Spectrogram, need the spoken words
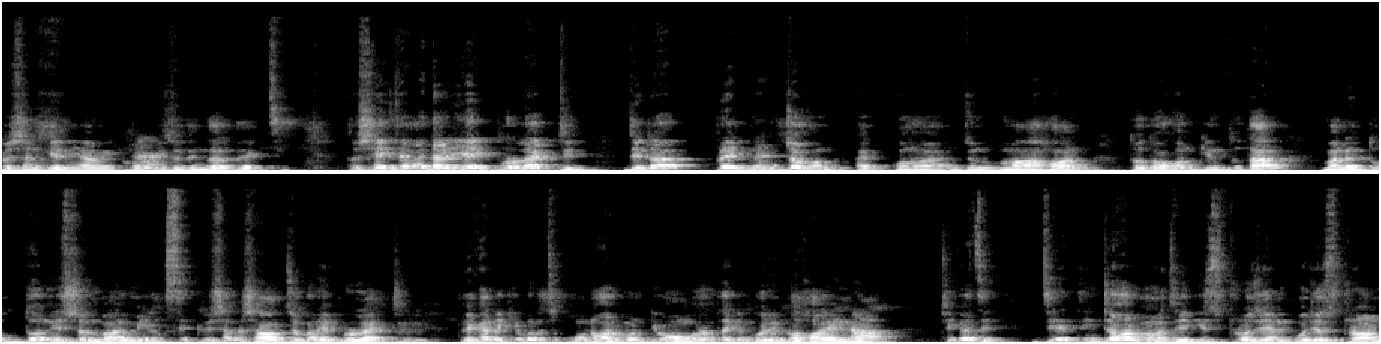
পেশেন্টকে নিয়ে আমি খুব হ্যাঁ। কিছুদিন ধরে দেখছি। তো সেই জায়গায় দাঁড়িয়ে এই প্রোল্যাকটিন যেটা প্রেগনেন্ট যখন কোনো একজন মা হন তো তখন কিন্তু তার মানে দুগ্ধ নিঃসরণ বা মিল্ক সিক্রেশনে সাহায্য করে এই প্রোল্যাকটিন তো এখানে কি বলেছে? কোন হরমোনটি অমরা থেকে খরিত খরিত হয় না। ঠিক আছে? যে তিনটা হরমোন আছে ইস্ট্রোজেন প্রোজেস্ট্রন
